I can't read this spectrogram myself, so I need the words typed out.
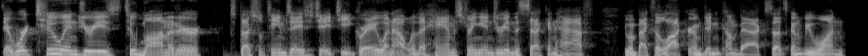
There were two injuries to monitor. Special teams ace JT Gray went out with a hamstring injury in the second half. He went back to the locker room, didn't come back. So that's going to be one.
